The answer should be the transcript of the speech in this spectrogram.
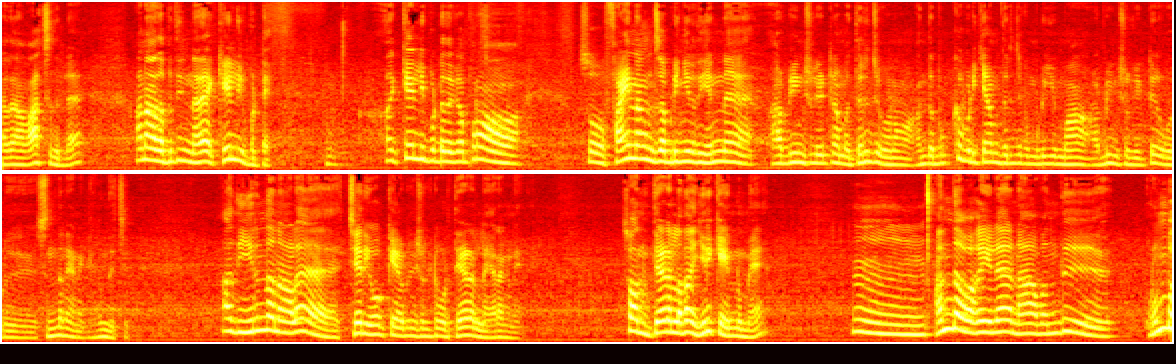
அதை நான் வாசிச்சதில்லை. ஆனால் அதை பற்றி நிறையா கேள்விப்பட்டேன். அது கேள்விப்பட்டதுக்கப்புறம் ஸோ ஃபைனான்ஸ் அப்படிங்கிறது என்ன அப்படின்னு சொல்லிட்டு நம்ம தெரிஞ்சுக்கணும். அந்த புக்கை படிக்காமல் தெரிஞ்சுக்க முடியுமா அப்படின்னு சொல்லிட்டு ஒரு சிந்தனை எனக்கு இருந்துச்சு. அது இருந்தனால சரி ஓகே அப்படின்னு சொல்லிட்டு ஒரு தேடலில் இறங்கினேன். ஸோ அந்த தேடலில் தான் இருக்கேன் இன்னுமே. அந்த வகையில் நான் வந்து ரொம்ப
